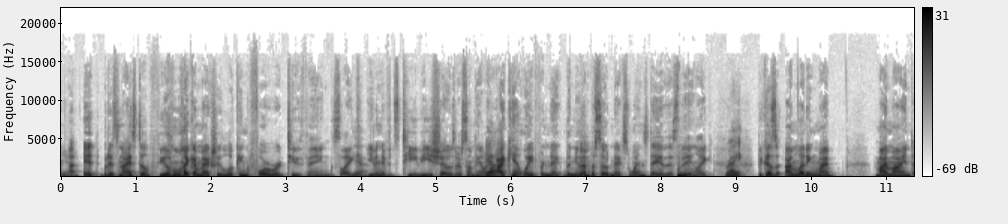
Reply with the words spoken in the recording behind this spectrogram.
Yeah. it but it's nice to feel like I'm actually looking forward to things like Yeah. even if it's TV shows or something I'm Yeah. like I can't wait for ne- the new episode next Wednesday of this thing like Right. because I'm letting my my mind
